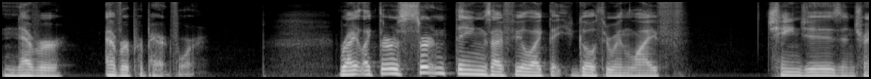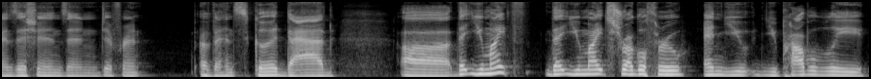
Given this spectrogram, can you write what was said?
never ever prepared for. Right? Like there are certain things I feel like that you go through in life, changes and transitions and different events, good, bad, uh, that you might that you might struggle through and you you probably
